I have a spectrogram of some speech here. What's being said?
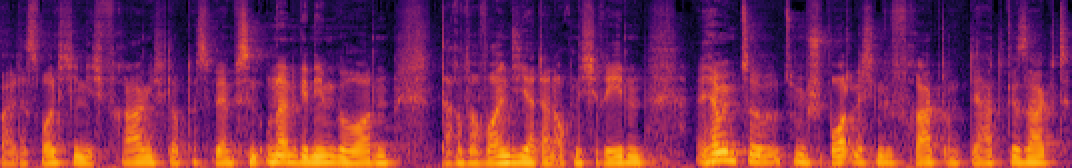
weil das wollte ich ihn nicht fragen. Ich glaube, das wäre ein bisschen unangenehm geworden. Darüber wollen die ja dann auch nicht reden. Ich habe ihn zu, zum Sportlichen gefragt und der hat gesagt,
